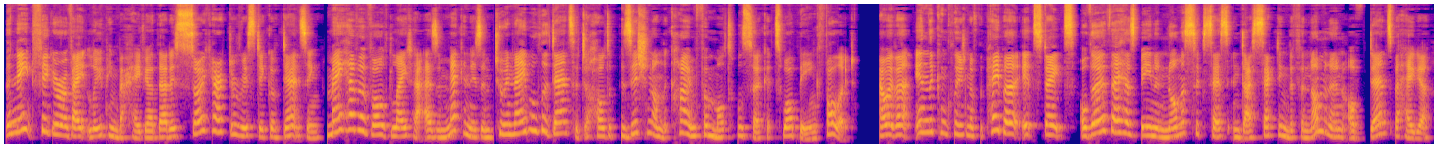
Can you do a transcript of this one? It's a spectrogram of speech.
The neat figure of eight looping behavior that is so characteristic of dancing may have evolved later as a mechanism to enable the dancer to hold a position on the comb for multiple circuits while being followed. However, in the conclusion of the paper, it states although there has been enormous success in dissecting the phenomenon of dance behavior,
